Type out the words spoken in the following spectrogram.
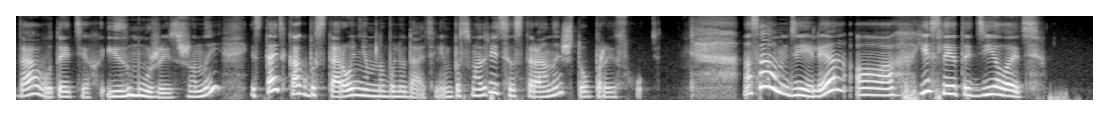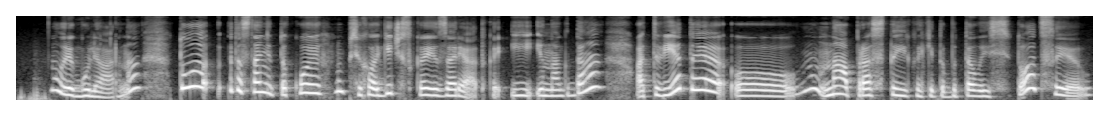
да, вот этих, из мужа, из жены и стать как бы сторонним наблюдателем, посмотреть со стороны, что происходит. На самом деле, а, если это делать ну, регулярно, то это станет такой ну, психологической зарядкой. И иногда ответы э, ну, на простые какие-то бытовые ситуации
